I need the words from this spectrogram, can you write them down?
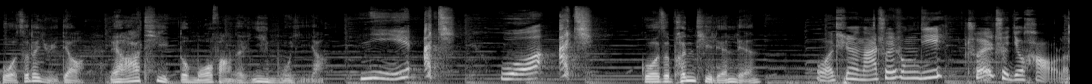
果子的语调连阿 T 都模仿的一模一样。你阿 T，我阿 T，果子喷嚏连连。我去拿吹风机吹吹就好了。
